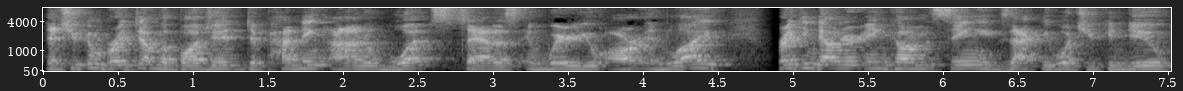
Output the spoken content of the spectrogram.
that you can break down the budget depending on what status and where you are in life breaking down your income, seeing exactly what you can do,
